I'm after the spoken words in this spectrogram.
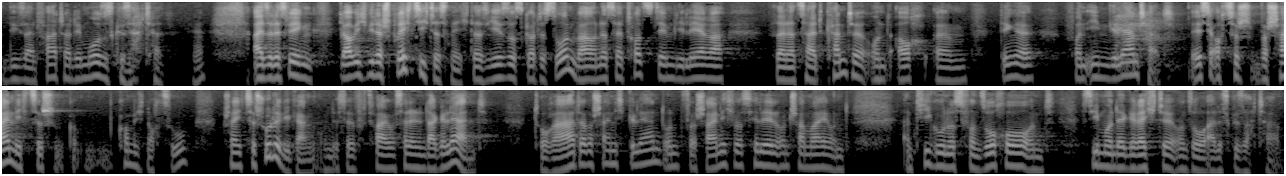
die sein Vater dem Moses gesagt hat. Ja? Also deswegen glaube ich, widerspricht sich das nicht, dass Jesus Gottes Sohn war und dass er trotzdem die Lehrer seiner Zeit kannte und auch ähm, Dinge von ihnen gelernt hat. Er ist ja auch zur, wahrscheinlich zur, komme ich noch zu, wahrscheinlich zur Schule gegangen und ist ja die Frage, was hat er denn da gelernt? Torah hat er wahrscheinlich gelernt und wahrscheinlich was Hillel und Shammai und Antigonus von Socho und Simon der Gerechte und so alles gesagt haben.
